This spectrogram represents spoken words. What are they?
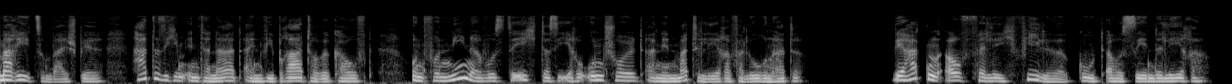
Marie zum Beispiel hatte sich im Internat einen Vibrator gekauft, und von Nina wusste ich, dass sie ihre Unschuld an den Mathelehrer verloren hatte. Wir hatten auffällig viele gut aussehende Lehrer.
